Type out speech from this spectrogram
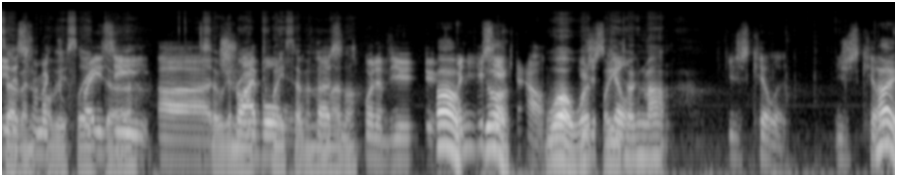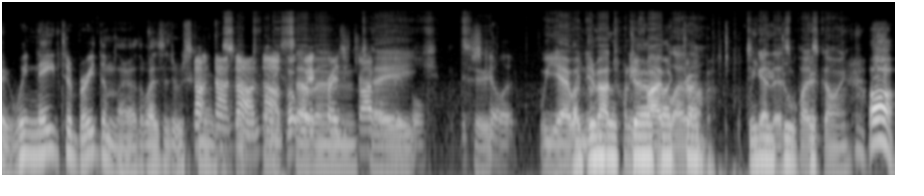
you 27, from a obviously, crazy uh, So we're gonna need 27 person's leather. point of view. Oh, when you see God. a cow, Whoa, what, what are you kill it. talking about? you just kill it. You just kill No, it. we need to breed them though, otherwise it was No, gonna. no, So no, no. But we're crazy tribal people. We just kill it. Well, yeah, we I need do about 25 leather to get this place going. Oh,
